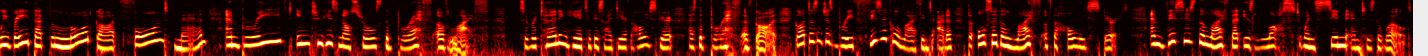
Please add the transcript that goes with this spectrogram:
we read that the Lord God formed man and breathed into his nostrils the breath of life. So, returning here to this idea of the Holy Spirit as the breath of God. God doesn't just breathe physical life into Adam, but also the life of the Holy Spirit. And this is the life that is lost when sin enters the world.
